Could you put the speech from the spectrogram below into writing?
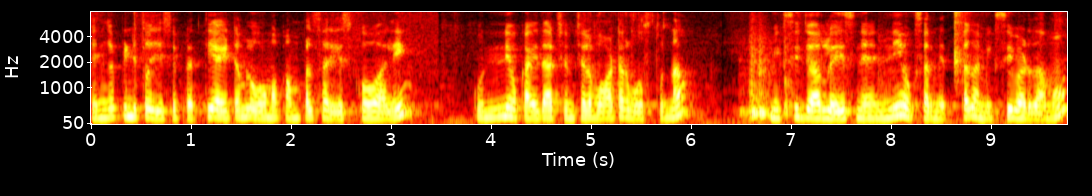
శనగపిండితో చేసే ప్రతి ఐటెంలో ఓమ కంపల్సరీ వేసుకోవాలి. కొన్ని ఒక ఐదారు చెంచాల వాటర్ పోస్తున్నా. మిక్సీ జార్లో వేసినవన్నీ ఒకసారి మెత్తగా మిక్సీ పడదాము.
